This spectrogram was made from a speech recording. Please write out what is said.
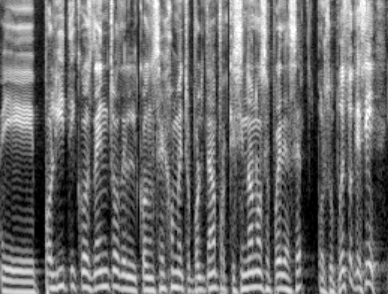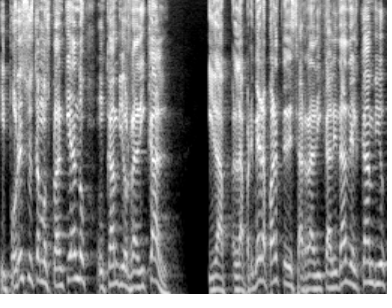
eh, políticos dentro del Consejo Metropolitano, porque si no, no se puede hacer. Por supuesto que sí, y por eso estamos planteando un cambio radical. Y la, primera parte de esa radicalidad del cambio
